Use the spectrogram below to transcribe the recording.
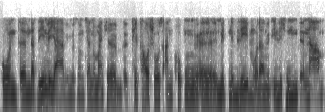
Und ähm, das sehen wir ja, wir müssen uns ja nur manche äh, TV-Shows angucken, äh, mitten im Leben oder mit ähnlichen äh, Namen,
